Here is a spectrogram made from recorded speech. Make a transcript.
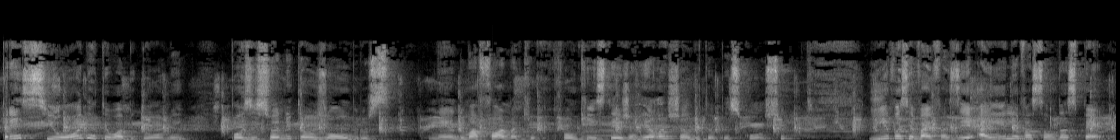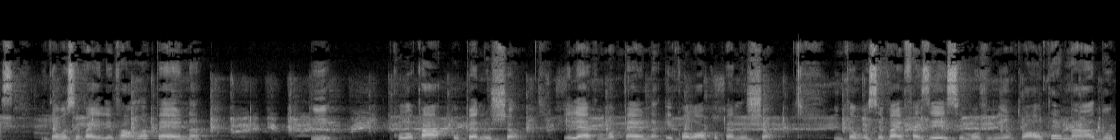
pressione o teu abdômen, posicione teus ombros né, de uma forma que, com que esteja relaxando o teu pescoço e você vai fazer a elevação das pernas. Então você vai elevar uma perna e colocar o pé no chão. Eleva uma perna e coloca o pé no chão. Então você vai fazer esse movimento alternado,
